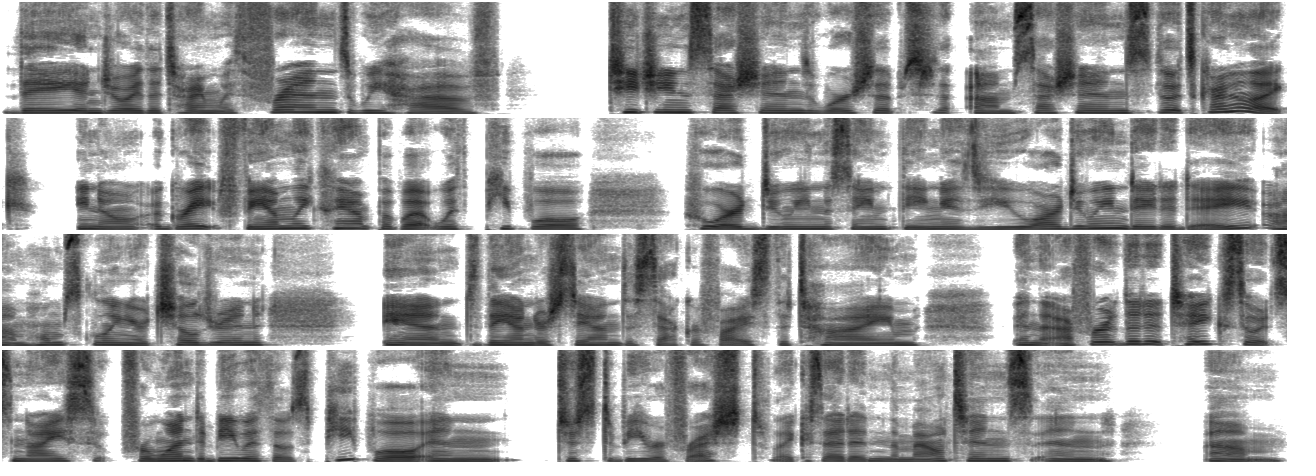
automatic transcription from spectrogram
they enjoy the time with friends. We have teaching sessions, worship um, sessions. So it's kind of like, you know, a great family camp, but, with people who are doing the same thing as you are doing day to day, um, homeschooling your children and they understand the sacrifice, the time, and the effort that it takes. So it's nice for one to be with those people and just to be refreshed, like I said, in the mountains and um,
